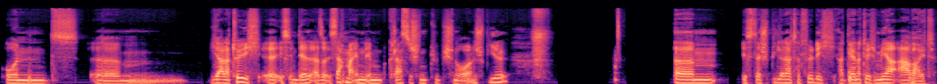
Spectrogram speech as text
und ähm, ja, natürlich äh, ist in der, also ich sag mal, im, im klassischen, typischen Rollenspiel ähm, ist der Spieler natürlich, hat der natürlich mehr Arbeit.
